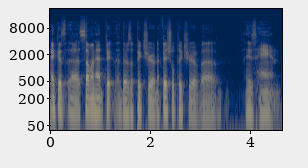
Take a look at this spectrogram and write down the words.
Because uh, someone had there was a picture, an official picture of uh, his hand,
